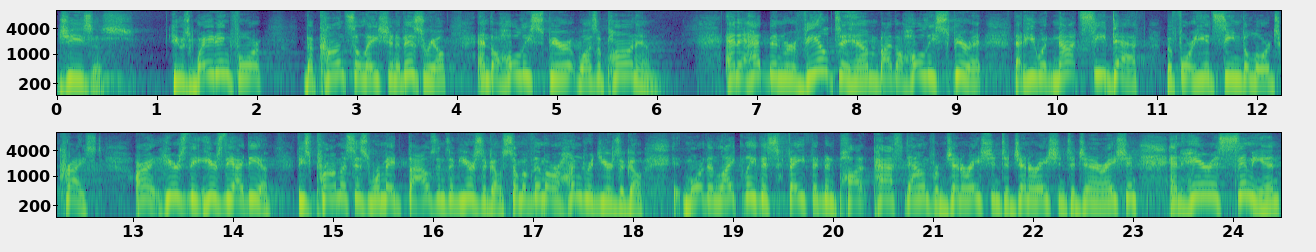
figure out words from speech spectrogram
Jesus. He was waiting for the consolation of Israel, and the Holy Spirit was upon him. And it had been revealed to him by the Holy Spirit that he would not see death before he had seen the Lord's Christ. All right, here's the, here's the idea. These promises were made thousands of years ago. Some of them are 100 years ago. More than likely, this faith had been passed down from generation to generation to generation. And here is Simeon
